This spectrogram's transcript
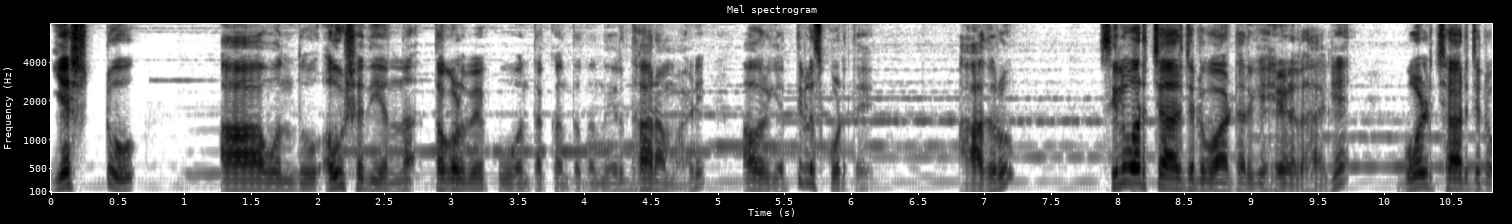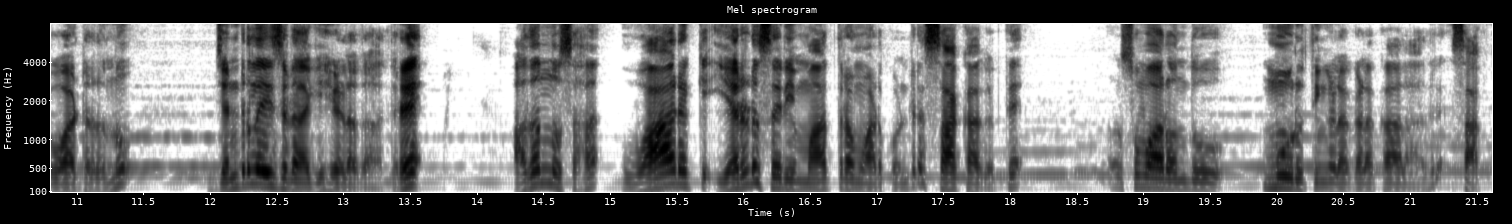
ಎಷ್ಟು ಆ ಒಂದು ಔಷಧಿಯನ್ನು ತಗೊಳ್ಬೇಕು ಅಂತಕ್ಕಂಥದ್ದು ನಿರ್ಧಾರ ಮಾಡಿ ಅವರಿಗೆ ತಿಳಿಸ್ಕೊಡ್ತೇವೆ. ಆದರೂ ಸಿಲ್ವರ್ ಚಾರ್ಜಡ್ ವಾಟರ್ಗೆ ಹೇಳಿದ ಹಾಗೆ ಗೋಲ್ಡ್ ಚಾರ್ಜಡ್ ವಾಟರನ್ನು ಜನರಲೈಸ್ಡ್ ಆಗಿ ಹೇಳೋದಾದರೆ ಅದನ್ನು ಸಹ ವಾರಕ್ಕೆ ಎರಡು ಸರಿ ಮಾತ್ರ ಮಾಡಿಕೊಂಡ್ರೆ ಸಾಕಾಗುತ್ತೆ. ಸುಮಾರೊಂದು ಮೂರು ತಿಂಗಳ ಕಾಲ ಆದರೆ ಸಾಕು.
